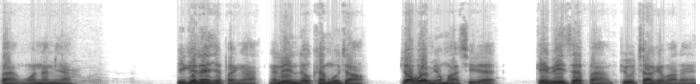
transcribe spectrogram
ဗန်ဝန်ထမ်းများပြီးခဲ့တဲ့ရက်ပိုင်းကငလင်လှုပ်ခတ်မှုကြောင့်ပျော်ဝယ်မြို့မှာရှိတဲ့ KBZ ပံပြိုကျခဲ့ပါတယ်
